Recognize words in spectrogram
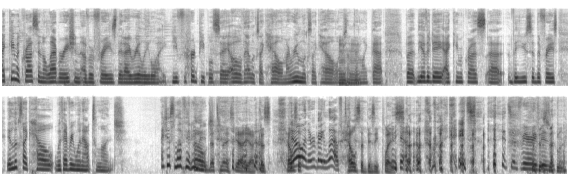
I came across an elaboration of a phrase that I really like. You've heard people say, oh, that looks like hell. My room looks like hell, or something like that. But the other day I came across uh, the use of the phrase, it looks like hell with everyone out to lunch. I just love that oh, image. Oh, that's nice. Yeah, yeah. Because hell's, hell a, and everybody left. hell's a busy place. Yeah, right. It's it's a very there's, busy not- place.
